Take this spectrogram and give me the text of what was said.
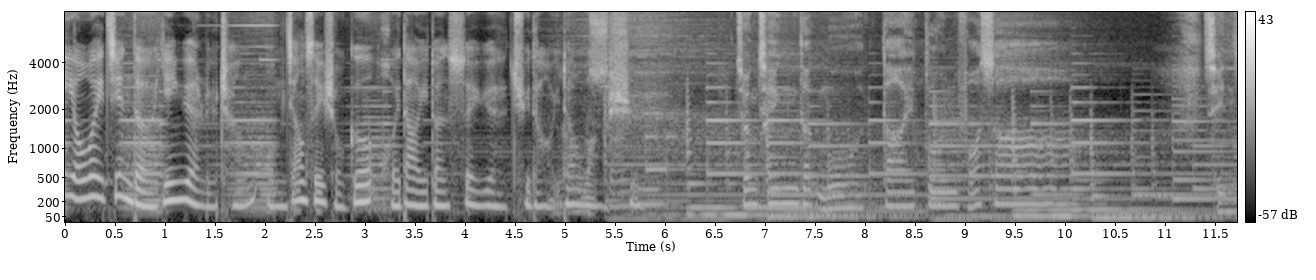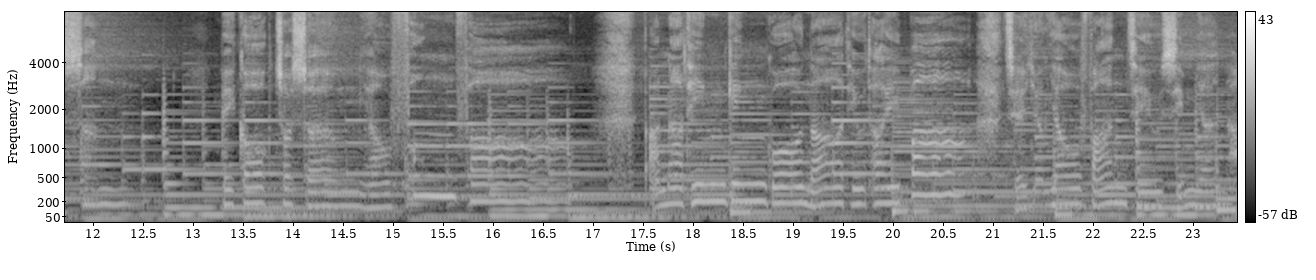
意犹未尽的音乐旅程，我们将随一首歌回到一段岁月，去到一段往事。將清得沒大半火沙，前身被擱在上游風化。但那天經過那條堤坝，斜陽又反照閃一下，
